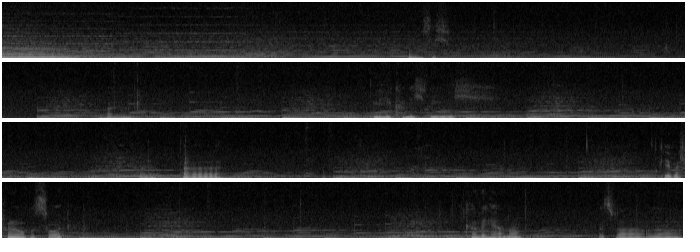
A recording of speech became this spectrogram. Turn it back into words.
Äh... Da muss ich... Warte. Nee, kann ich nicht. Warte, warte, warte. Okay, wir springen mal kurz zurück. Kann wir her, ne? Das war, oder?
